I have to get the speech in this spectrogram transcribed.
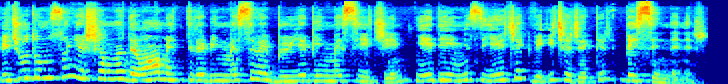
vücudumuzun yaşamını devam ettirebilmesi ve büyüyebilmesi için yediğimiz yiyecek ve içecekler besin denir.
